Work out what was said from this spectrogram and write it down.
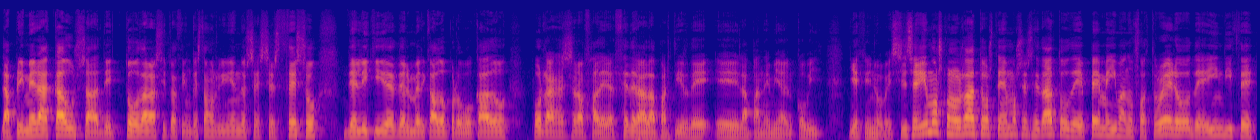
la primera causa de toda la situación que estamos viviendo es ese exceso de liquidez del mercado provocado por la Reserva Federal a partir de eh, la pandemia del COVID-19. Si seguimos con los datos, tenemos ese dato de PMI manufacturero, de índice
